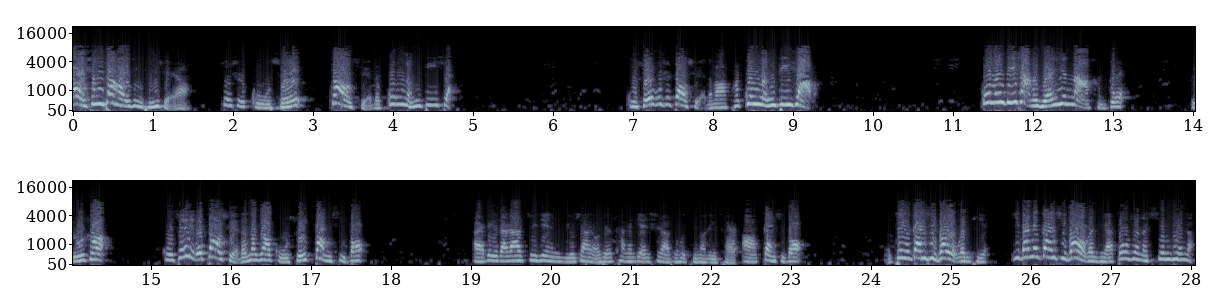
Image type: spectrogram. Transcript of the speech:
再生障碍性贫血啊，就是骨髓造血的功能低下。骨髓不是造血的吗？它功能低下了。功能低下的原因呢很多，比如说骨髓里边造血的那叫骨髓干细胞。哎，这个大家最近，比如像有些看看电视啊，就会听到这个词儿啊，干细胞。这个干细胞有问题，一般的干细胞有问题啊，都是那先天的，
